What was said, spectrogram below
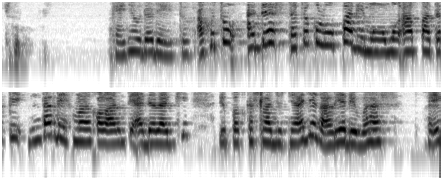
Cukup. Kayaknya udah deh itu. Aku tuh ada tapi aku lupa deh mau ngomong apa. Tapi ntar deh malah kalau nanti ada lagi di podcast selanjutnya aja kali ya dibahas. Kayak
